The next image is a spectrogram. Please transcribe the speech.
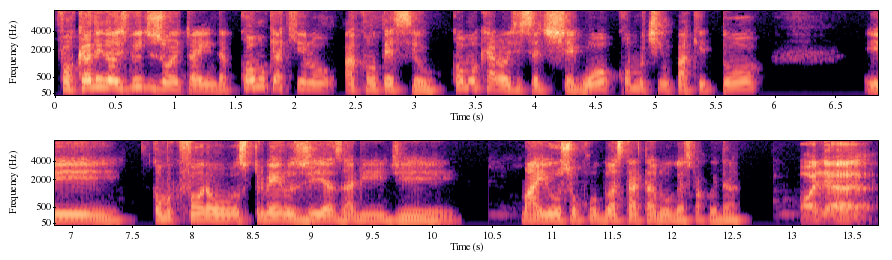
Focando em 2018 ainda, como que aquilo aconteceu? Como que a notícia te chegou? Como te impactou? E como que foram os primeiros dias ali de Maílson com duas tartarugas para cuidar? Olha,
